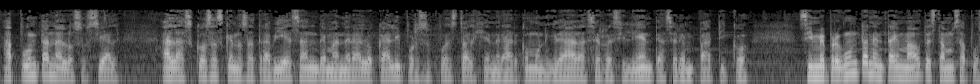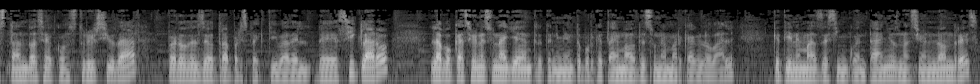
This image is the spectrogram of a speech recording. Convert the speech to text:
apuntan a lo social, a las cosas que nos atraviesan de manera local y por supuesto al generar comunidad, a ser resiliente, a ser empático. Si me preguntan en Time Out, estamos apostando hacia construir ciudad, pero desde otra perspectiva. De, de, sí, claro, la vocación es una guía de entretenimiento porque Time Out es una marca global que tiene más de 50 años, nació en Londres.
